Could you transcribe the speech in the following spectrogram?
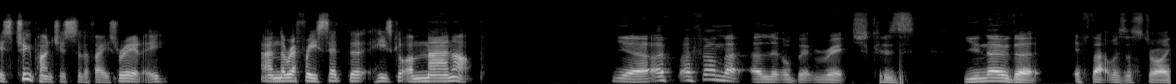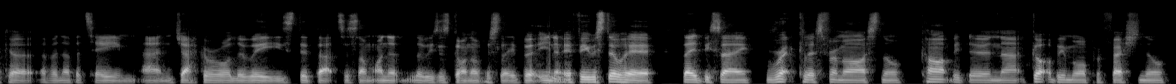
It's two punches to the face, really. And the referee said that he's got a man up. Yeah, I I found that a little bit rich because you know that if that was a striker of another team and Xhaka or Luiz did that to someone, Luiz is gone obviously, but you know if he was still here, they'd be saying reckless from Arsenal, can't be doing that, got to be more professional,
